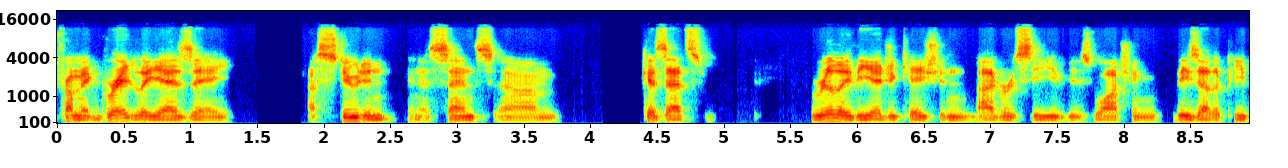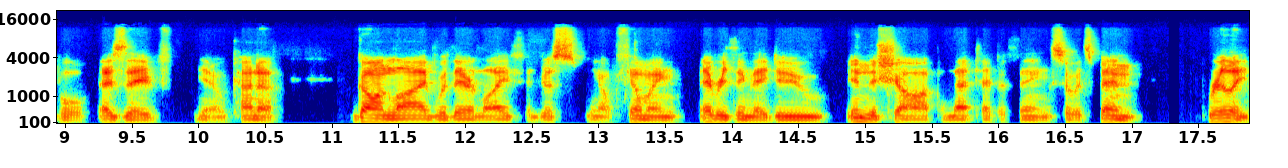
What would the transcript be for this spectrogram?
from it greatly as a a student in a sense Um because um, that's really the education i've received is watching these other people as they've you know kind of gone live with their life and just you know filming everything they do in the shop and that type of thing. So it's been really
